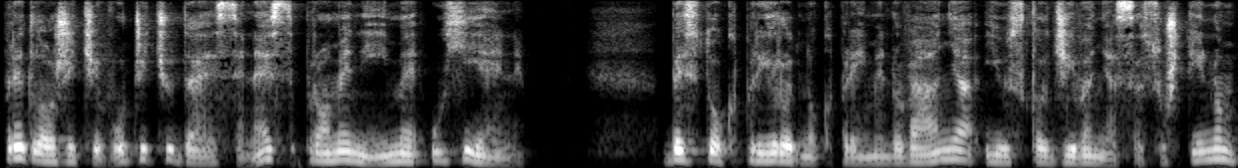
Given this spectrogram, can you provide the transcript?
predložit će Vučiću da SNS promeni ime u hijene. Bez tog prirodnog preimenovanja i usklađivanja sa suštinom,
